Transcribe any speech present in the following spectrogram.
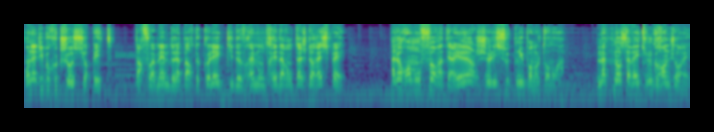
On a dit beaucoup de choses sur Pete, parfois même de la part de collègues qui devraient montrer davantage de respect. Alors en mon fort intérieur, je l'ai soutenu pendant le tournoi. Maintenant, ça va être une grande journée.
